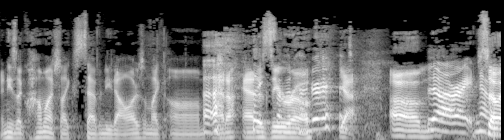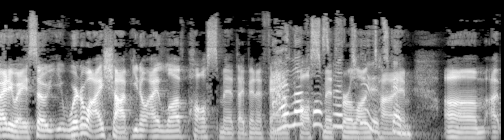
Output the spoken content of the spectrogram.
and he's like, how much? Like seventy dollars. I'm like, um, at a, add a zero. 700? Yeah. Um, Yeah, all right, no. So anyway, so where do I shop? You know, I love Paul Smith. I've been a fan I of Paul, Paul Smith, Smith, for a long too. Time. Um, I,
